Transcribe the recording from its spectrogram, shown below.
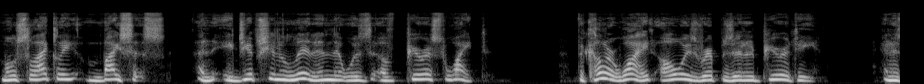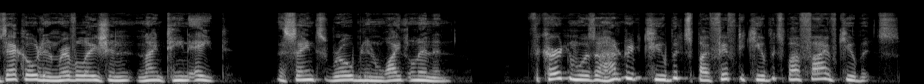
most likely byssus, an Egyptian linen that was of purest white. The color white always represented purity and is echoed in Revelation 19:8, the saints robed in white linen. The curtain was a 100 cubits by 50 cubits by 5 cubits.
